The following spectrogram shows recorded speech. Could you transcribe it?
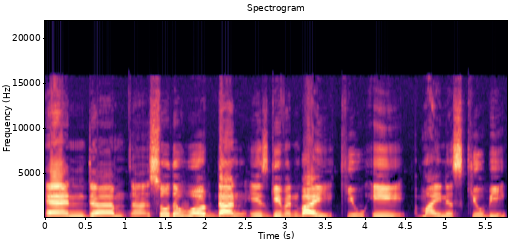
And um, uh, so, the work done is given by QA minus QB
